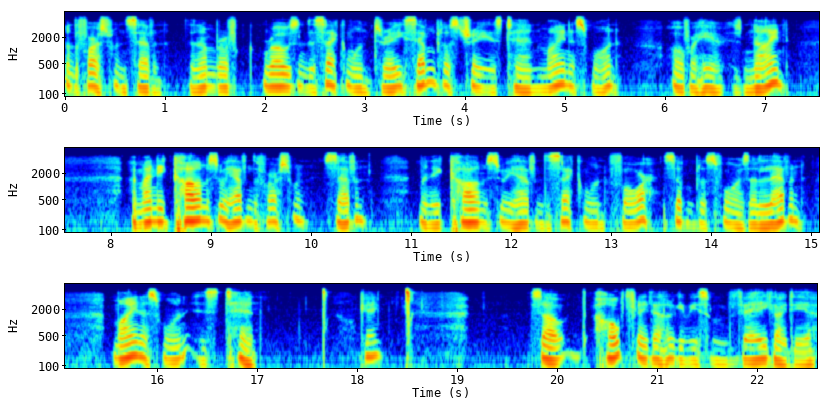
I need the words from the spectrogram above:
on the first one 7. The number of rows in the second one 3. 7 plus 3 is 10 minus 1 over here is 9. How many columns do we have in the first one? 7. How many columns do we have in the second one? 4. 7 plus 4 is 11. Minus 1 is 10. Okay. So hopefully that will give you some vague idea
